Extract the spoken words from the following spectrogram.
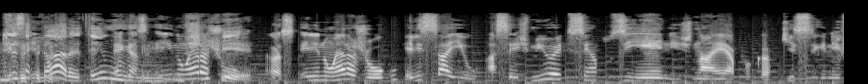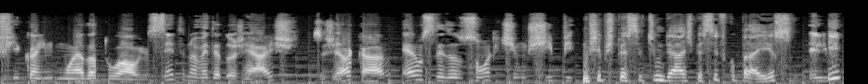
Diz esse cara, ele tem um. É assim, ele não era jogo. Negócio, Ele não era jogo. Ele saiu a 6.800 ienes na época, que significa em moeda atual 192 reais. Ou seja, era caro. Era um sintetizador de som, ele tinha um chip. Um chip específico, tinha um DA específico pra isso. Ele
